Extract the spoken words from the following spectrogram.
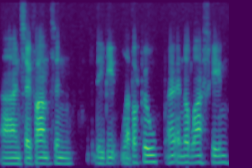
and Southampton they beat Liverpool uh, in their last game.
